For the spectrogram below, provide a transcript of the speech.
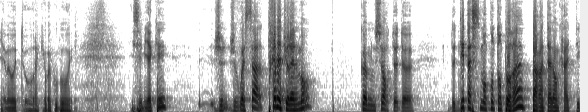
Yamamoto, Rakawakubo et Issey je, vois ça très naturellement comme une sorte de, dépassement contemporain par un talent créatif,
